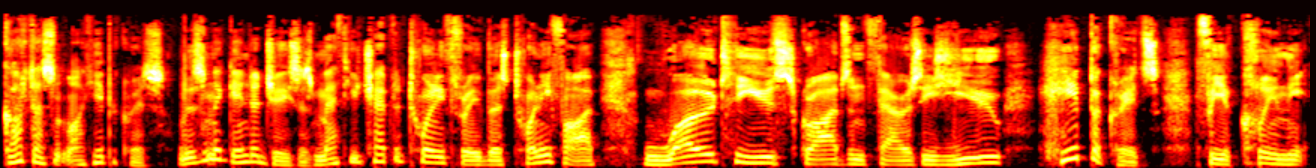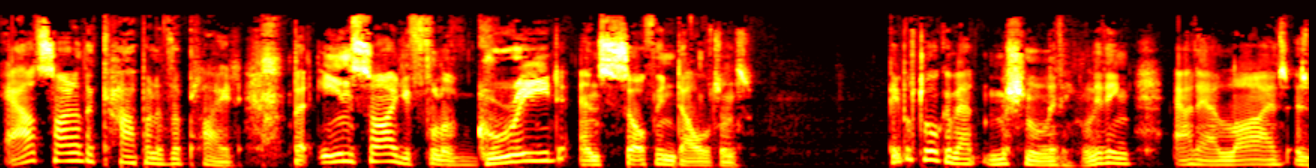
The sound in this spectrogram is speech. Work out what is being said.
God doesn't like hypocrites. Listen again to Jesus, Matthew chapter 23 verse 25. Woe to you scribes and Pharisees, you hypocrites, for you clean the outside of the cup and of the plate, but inside you're full of greed and self-indulgence. People talk about missional living, living out our lives as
